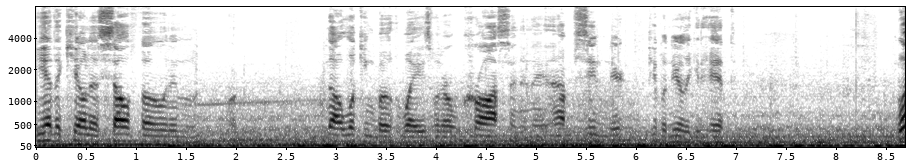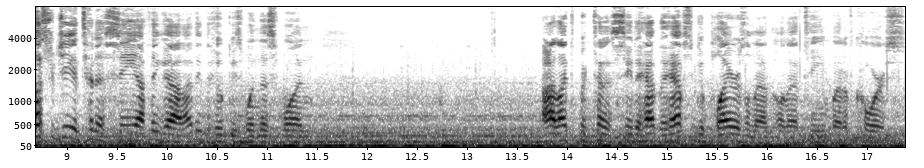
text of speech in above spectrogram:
you have the kid on his cell phone and not looking both ways when they're crossing, and I've seen near, people nearly get hit. West Virginia, Tennessee. I think uh, I think the Hoopies win this one. I like to pick Tennessee. They have they have some good players on that on that team, but of course,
